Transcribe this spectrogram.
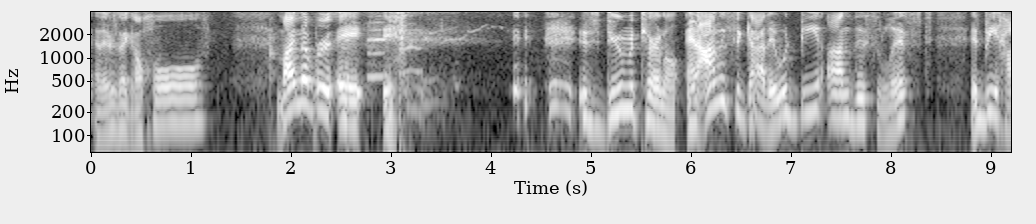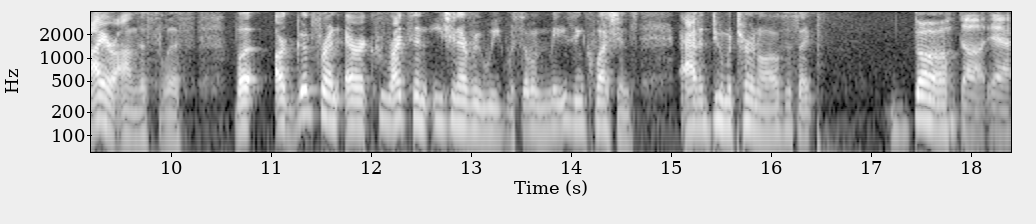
And there's like a whole. My number eight is, is Doom Eternal, and honest to God, it would be on this list. It'd be higher on this list. But our good friend Eric, who writes in each and every week with some amazing questions, added Doom Eternal. I was just like, Duh. Duh. Yeah.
